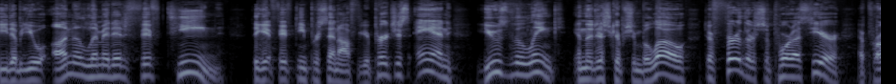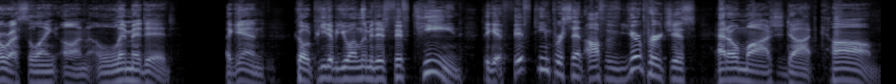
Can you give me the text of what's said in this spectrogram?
PW Unlimited 15 to get 15% off of your purchase and use the link in the description below to further support us here at Pro Wrestling Unlimited. Again, code PW Unlimited 15 to get 15% off of your purchase at homage.com.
